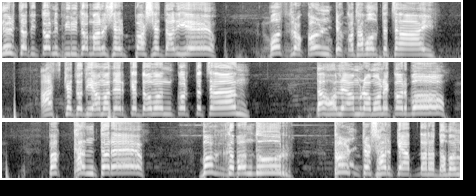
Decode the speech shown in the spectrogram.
নির্যাতিত, নিপীড়িত মানুষের পাশে দাঁড়িয়ে বজ্রকণ্ঠে কথা বলতে চাই। আজকে যদি আমাদেরকে দমন করতে চান, তাহলে আমরা মনে করব পক্ষান্তরে বঙ্গবন্ধুর কণ্ঠস্বরকে আপনারা দমন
